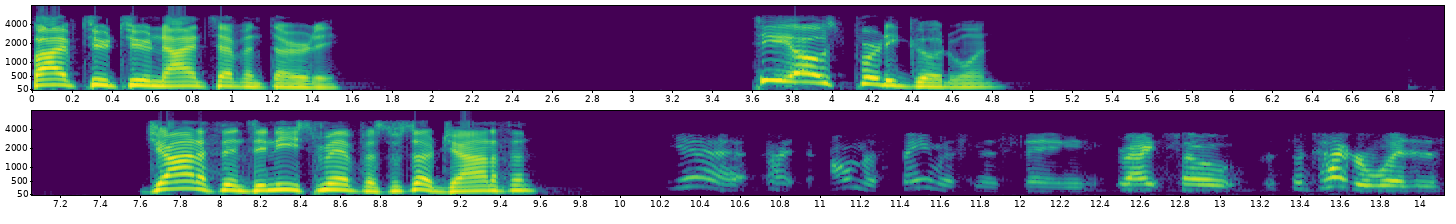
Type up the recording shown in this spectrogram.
522-9730. T.O.'s pretty good one. Jonathan's in East Memphis. What's up, Jonathan? Yeah, I, on the famousness thing, right? So, so Tiger Woods is,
